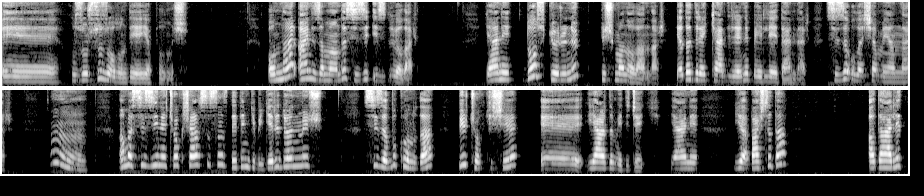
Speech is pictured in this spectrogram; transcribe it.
e, huzursuz olun diye yapılmış. Onlar aynı zamanda sizi izliyorlar. Yani dost görünüp düşman olanlar ya da direkt kendilerini belli edenler, size ulaşamayanlar. Hmm. Ama siz yine çok şanslısınız. Dediğim gibi geri dönmüş. Size bu konuda birçok kişi e, yardım edecek. Yani ya başta da adalet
